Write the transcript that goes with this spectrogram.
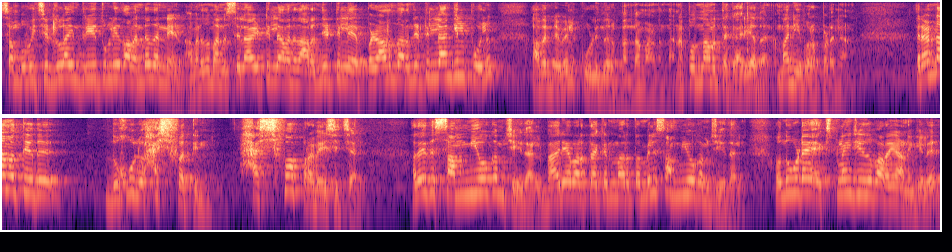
സംഭവിച്ചിട്ടുള്ള ഇന്ദ്രിയ അവന്റെ തന്നെയാണ്. അവനത് മനസ്സിലായിട്ടില്ല അവനത് അറിഞ്ഞിട്ടില്ല എപ്പോഴാണെന്ന് അറിഞ്ഞിട്ടില്ലെങ്കിൽ പോലും അവന്റെ മേൽ കുളി നിർബന്ധമാണെന്നാണ്. അപ്പോൾ ഒന്നാമത്തെ കാര്യം അതാണ് മനി പുറപ്പെടലാണ്. രണ്ടാമത്തേത് ദുഹുലു ഹഷ്ഫത്തിൻ. ഹഷ്ഫ പ്രവേശിച്ചാൽ അതായത് സംയോഗം ചെയ്താൽ ഭാര്യ ഭർത്താക്കന്മാർ തമ്മിൽ സംയോഗം ചെയ്താൽ. ഒന്നുകൂടെ എക്സ്പ്ലെയിൻ ചെയ്ത് പറയുകയാണെങ്കിൽ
